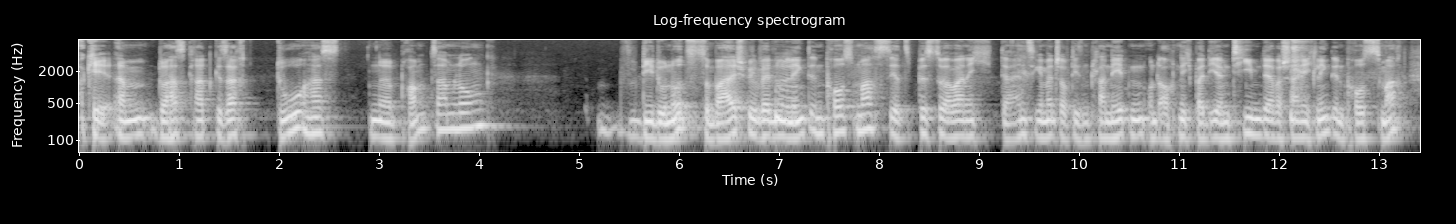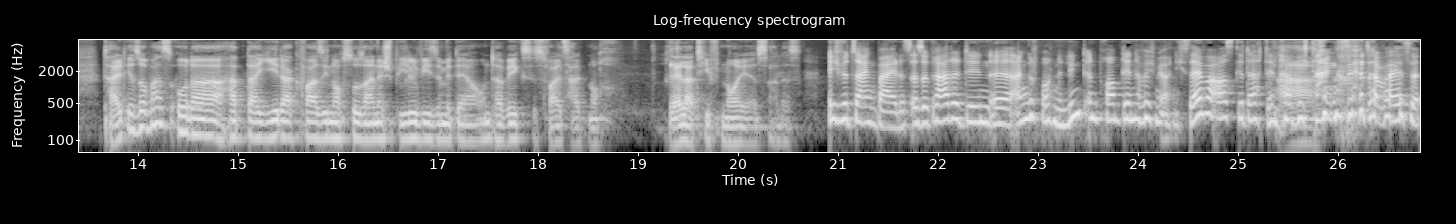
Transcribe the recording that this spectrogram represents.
Okay, ähm, du hast gerade gesagt, du hast eine Promptsammlung, die du nutzt, zum Beispiel, wenn du einen hm. LinkedIn-Post machst. Jetzt bist du aber nicht der einzige Mensch auf diesem Planeten und auch nicht bei dir im Team, der wahrscheinlich LinkedIn-Posts macht. Teilt ihr sowas oder hat da jeder quasi noch so seine Spielwiese, mit der er unterwegs ist, weil es halt noch relativ neu ist alles? Ich würde sagen beides. Also gerade den äh, angesprochenen LinkedIn-Prompt, den habe ich mir auch nicht selber ausgedacht, den ah. habe ich dankenswerterweise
